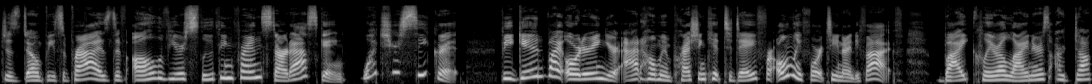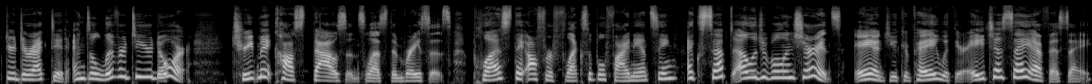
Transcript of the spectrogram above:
Just don't be surprised if all of your sleuthing friends start asking, What's your secret? Begin by ordering your at home impression kit today for only $14.95. Byte Clear aligners are doctor directed and delivered to your door. Treatment costs thousands less than braces. Plus, they offer flexible financing, accept eligible insurance, and you can pay with your HSA FSA.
